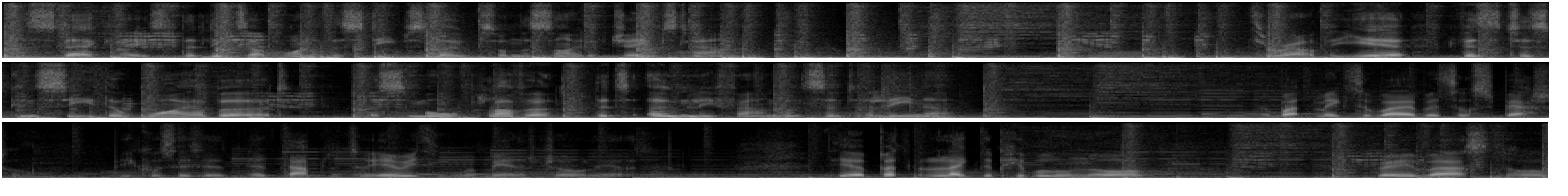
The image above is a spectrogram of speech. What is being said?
a staircase that leads up one of the steep slopes on the side of Jamestown. Throughout the year, visitors can see the wirebird, a small plover that's only found on St Helena. What makes the wirebird so special? Because it's adapted to everything what man has thrown out. They are a bit like the people on the island. Very versatile.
